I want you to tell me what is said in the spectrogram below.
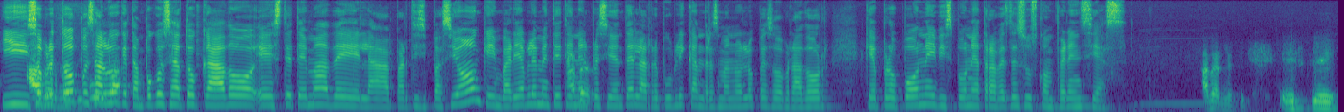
y sobre todo pues algo que tampoco se ha tocado, este tema de la participación que invariablemente tiene el presidente de la República, Andrés Manuel López Obrador, que propone y dispone a través de sus conferencias. A ver, Leti, este,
